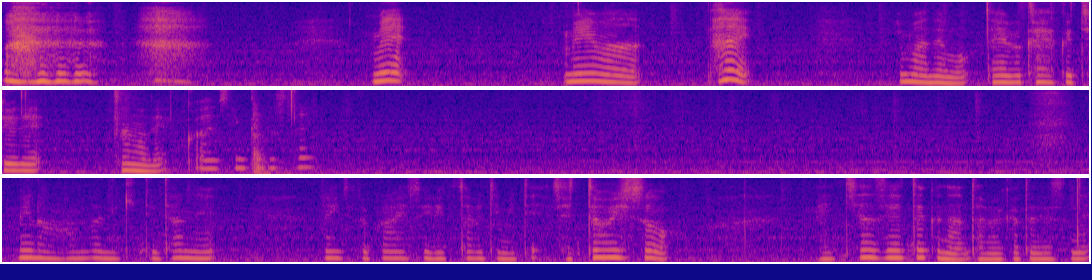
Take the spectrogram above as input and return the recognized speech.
目目ははい。今でもだいぶ回復中でなのでご安心ください。メロン半分に切って種抜いたところアイス入れて食べてみて絶対美味しそう。めっちゃ贅沢な食べ方ですね。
